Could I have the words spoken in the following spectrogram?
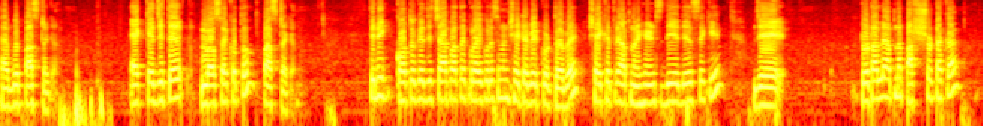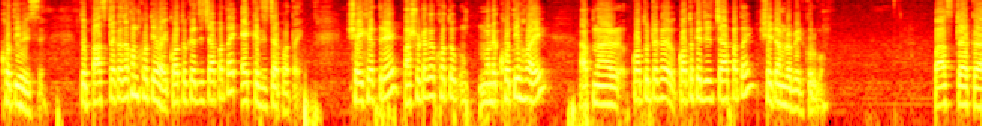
থাকবে পাঁচ টাকা। এক কেজিতে লস হয় কত? পাঁচ টাকা। তিনি কত কেজি চা পাতা ক্রয় করেছিলেন সেটা বের করতে হবে। সেই ক্ষেত্রে আপনার হিন্টস দিয়ে দিয়েছে কি? যে টোটালে আপনার পাঁচশো টাকা ক্ষতি হয়েছে। তো পাঁচ টাকা যখন ক্ষতি হয়, কত কেজি চা পাতায়? এক কেজি চা পাতায়। সেই ক্ষেত্রে পাঁচশো টাকা ক্ষত মানে ক্ষতি হয় আপনার কত টাকা, কত কেজি চা পাতায়? সেটা আমরা বের করব। পাঁচ টাকা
